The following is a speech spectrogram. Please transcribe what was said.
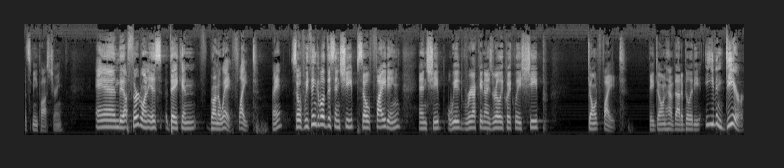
That's me posturing. And the third one is they can run away, flight, right? So if we think about this in sheep, so fighting and sheep, we recognize really quickly sheep don't fight. They don't have that ability. Even deer.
